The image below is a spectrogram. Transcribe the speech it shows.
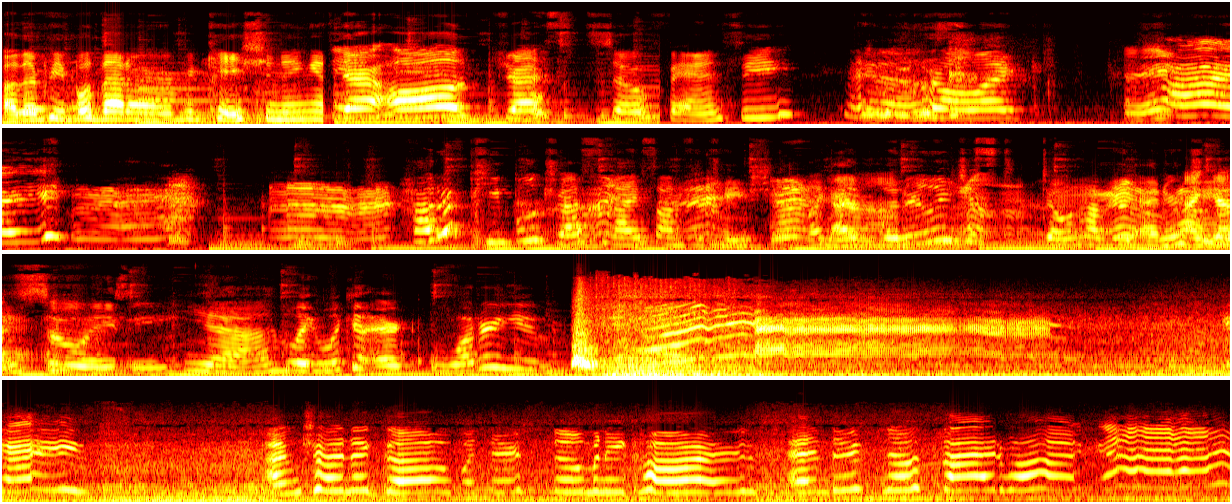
other people that are vacationing. They're all dressed so fancy. and we're all like, "Hi." How do people dress nice on vacation? Like, I literally just don't have the energy. I get so lazy. Yeah, like look at Eric. What are you? Guys, I'm trying to go, but there's so many cars and there's no sidewalk. Ah!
